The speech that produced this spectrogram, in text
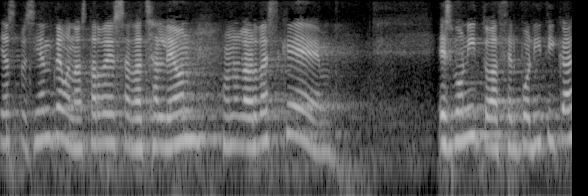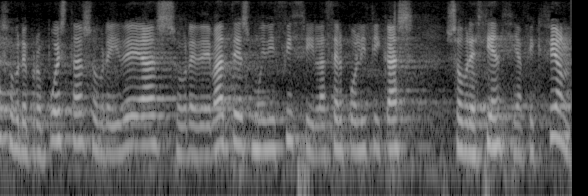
Gracias, presidente. Buenas tardes, Racha León. Bueno, la verdad es que es bonito hacer políticas sobre propuestas, sobre ideas, sobre debates. Muy difícil hacer políticas sobre ciencia ficción.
